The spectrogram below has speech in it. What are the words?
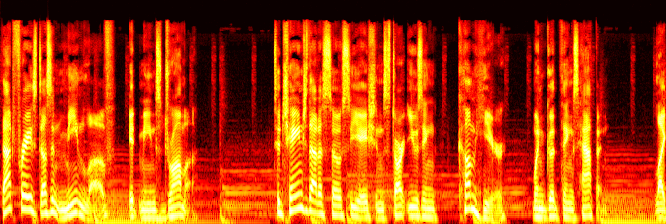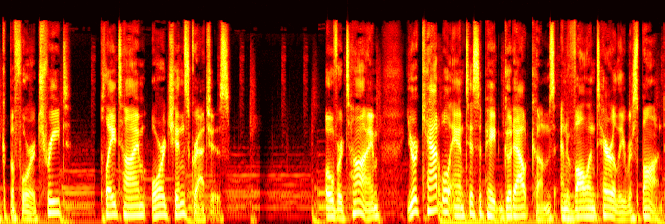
That phrase doesn't mean love, it means drama. To change that association, start using come here when good things happen, like before a treat, playtime, or chin scratches. Over time, your cat will anticipate good outcomes and voluntarily respond.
